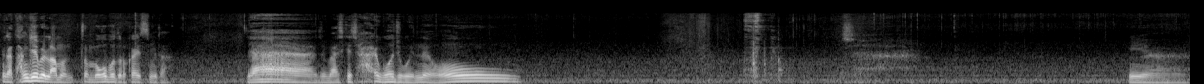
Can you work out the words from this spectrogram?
그러니까 단계별로 한번 좀 먹어보도록 하겠습니다. 야, 좀 맛있게 잘 구워지고 있네요. 오. 이야.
